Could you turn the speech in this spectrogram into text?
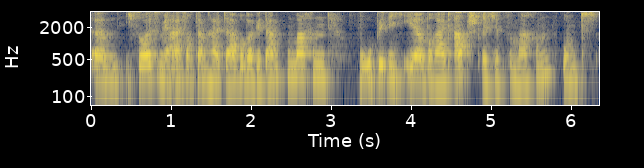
Ähm, ich sollte mir einfach dann halt darüber Gedanken machen, wo bin ich eher bereit, Abstriche zu machen und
